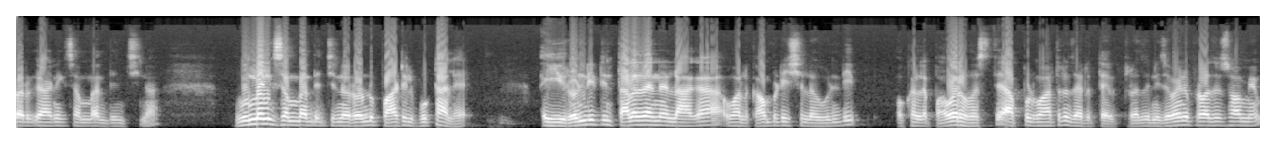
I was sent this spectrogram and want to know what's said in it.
వర్గానికి సంబంధించిన ఉమెన్కి సంబంధించిన రెండు పార్టీలు పుట్టాలే. ఈ రెండింటిని తలదనేలాగా వాళ్ళు కాంపిటీషన్లో ఉండి ఒకళ్ళ పవర్ వస్తే అప్పుడు మాత్రం జరుగుతాయి. ప్రజ నిజమైన ప్రజాస్వామ్యం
